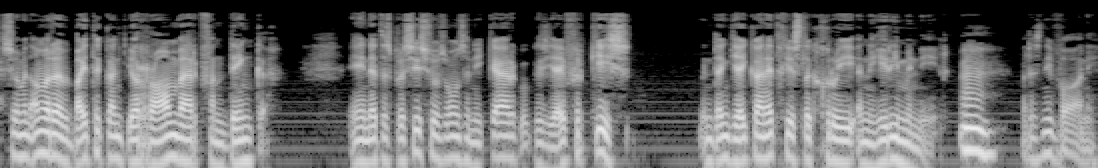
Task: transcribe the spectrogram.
So met ander woorde buitekant jou raamwerk van denke. En dit is presies soos ons in die kerk ook as jy verkies en dink jy kan net geestelik groei in hierdie manier. Mm. Maar dis nie waar nie.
